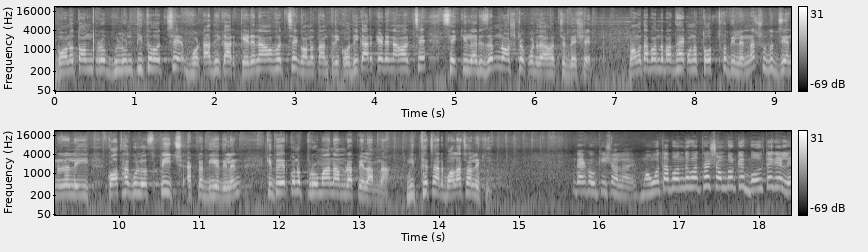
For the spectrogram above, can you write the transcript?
গণতন্ত্র ভুলুণ্ঠিত হচ্ছে, ভোটাধিকার কেড়ে নেওয়া হচ্ছে, গণতান্ত্রিক অধিকার কেড়ে নেওয়া হচ্ছে, সেকুলারিজম নষ্ট করে দেওয়া হচ্ছে দেশের। মমতা বন্দ্যোপাধ্যায় কোনো তথ্য দিলেন না, শুধু জেনারেল এই কথাগুলো স্পিচ একটা দিয়ে দিলেন, কিন্তু এর কোনো প্রমাণ আমরা পেলাম না। মিথ্যাচার বলা চলে কি? দেখো কিশলয়, মমতা বন্দ্যোপাধ্যায় সম্পর্কে বলতে গেলে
